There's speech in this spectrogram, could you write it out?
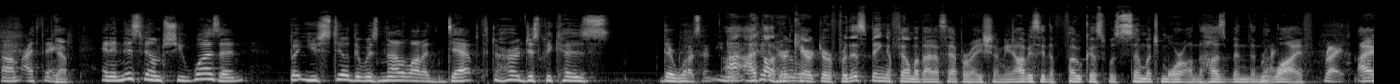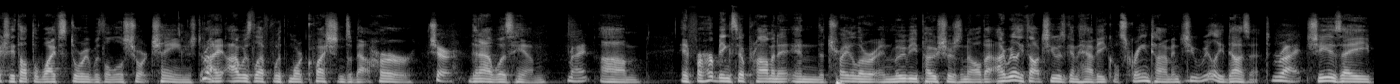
Um, I think, Yeah. and in this film, she wasn't. But you still, there was not a lot of depth to her, just because there wasn't. You know, I, I thought her a little- character, for this being a film about a separation, I mean, obviously the focus was so much more on the husband than Right. the wife. Right. I actually thought the wife's story was a little shortchanged. Right. I, I was left with more questions about her Sure. than I was him. Right. Um, and for her being so prominent in the trailer and movie posters and all that, I really thought she was going to have equal screen time, and she really doesn't. Right. She is a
